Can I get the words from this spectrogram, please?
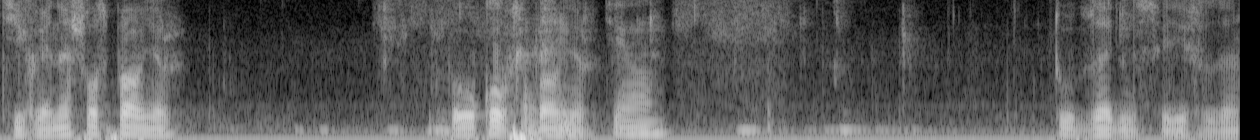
Тихо, я нашел спавнер. Пауков спаунер. Тут задница, иди сюда.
